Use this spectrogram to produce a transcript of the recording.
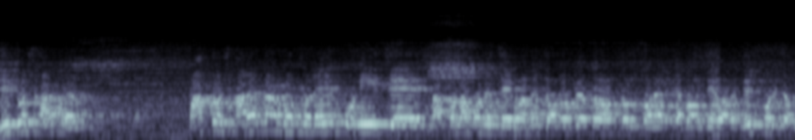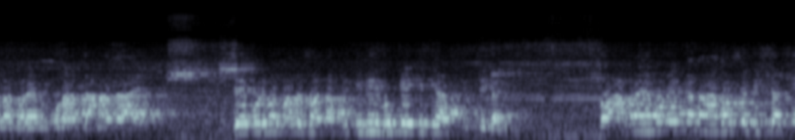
দীর্ঘ সাড়ে মাত্র সাড়ে চার বছরে উনি যে শাসনামলে যেভাবে জনপ্রিয়তা অর্জন করেন এবং যেভাবে দেশ পরিচালনা করেন ওনার জানা যায় যে পরিমাণ মানুষ হয় তা পৃথিবীর বুকে ইতিহাস সৃষ্টিকারী। তো আমরা এমন এক নেতার আদর্শে বিশ্বাসী,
